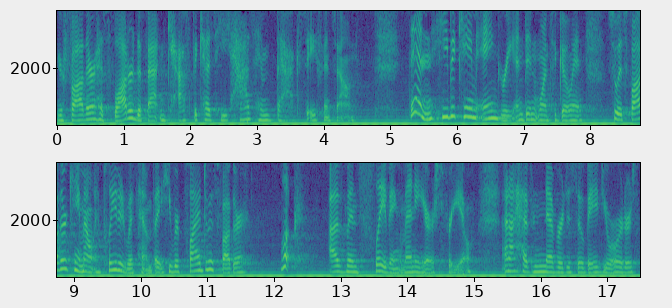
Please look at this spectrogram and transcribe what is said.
Your father has slaughtered the fattened calf because he has him back safe and sound. Then he became angry and didn't want to go in. So his father came out and pleaded with him, but he replied to his father, Look, I've been slaving many years for you, and I have never disobeyed your orders.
